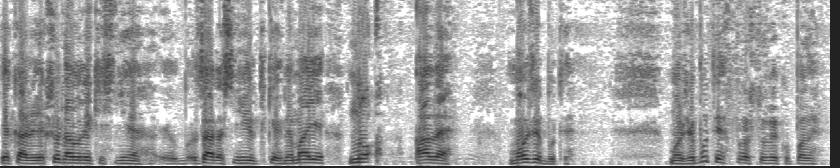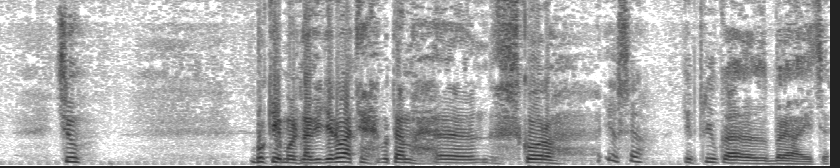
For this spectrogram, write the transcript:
я кажу, якщо на великі сніги, е, зараз снігів таких немає, но, але може бути. Може бути, просто викупали цю. Боки можна відірвати, бо там е, скоро. І все. І плівка е, зберігається.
